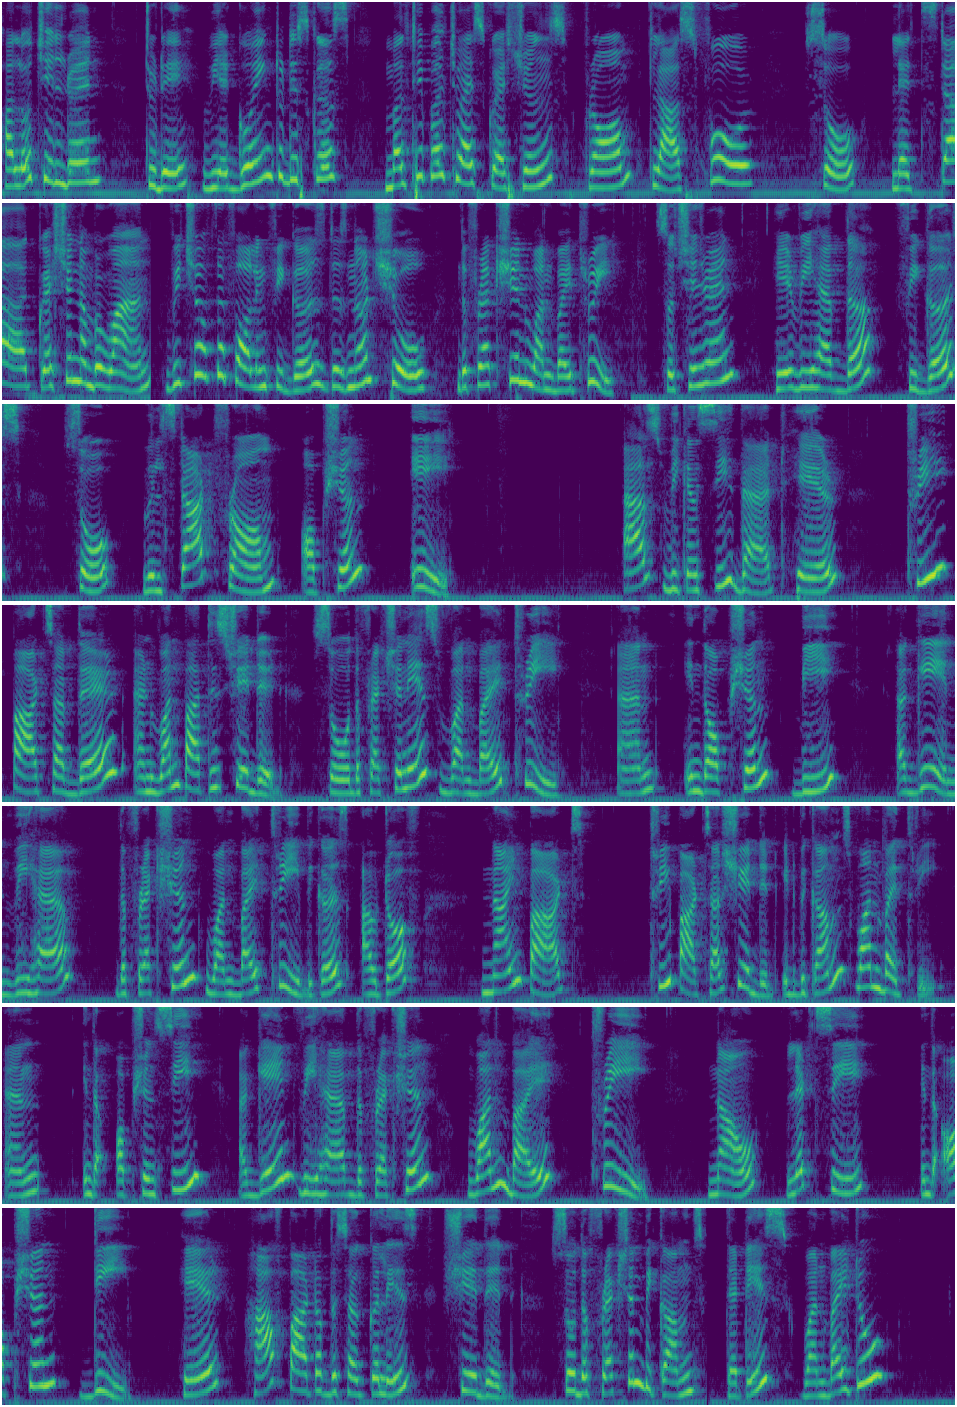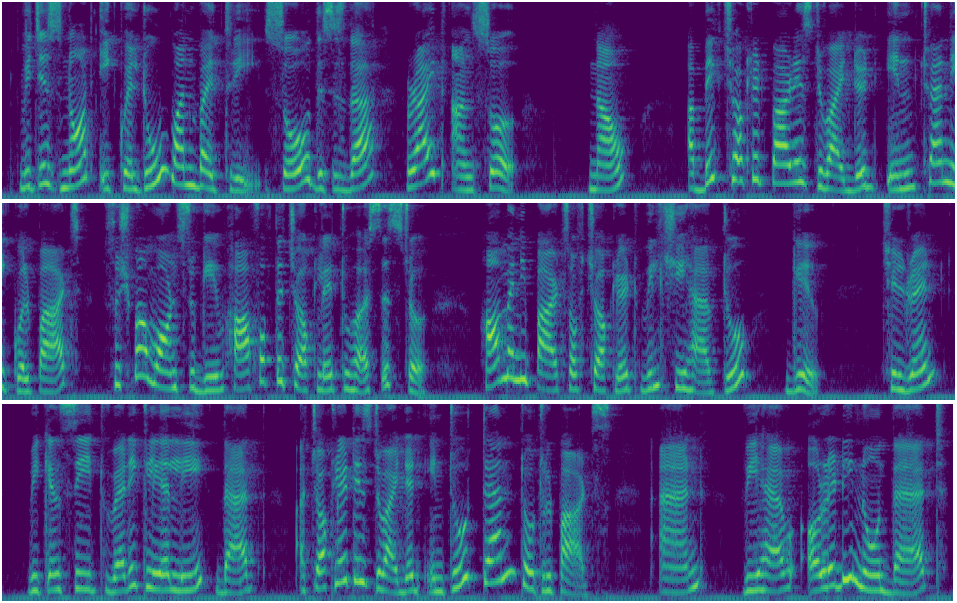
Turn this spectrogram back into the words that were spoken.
Hello children. Today we are going to discuss multiple choice questions from class 4. So, let's start. Question number 1. Which of the following figures does not show the fraction 1 by 3? So children, here we have the figures. So, we'll start from option A. As we can see that here three parts are there and one part is shaded. So the fraction is 1 by 3. And in the option B, again we have the fraction 1 by 3 because out of 9 parts, 3 parts are shaded. It becomes 1 by 3. And in the option C, again we have the fraction 1 by 3. Now let's see in the option D. Here half part of the circle is shaded. So the fraction becomes that is 1 by 2 which is not equal to 1 by 3. So this is the right answer. Now a big chocolate bar is divided in 10 equal parts. Sushma wants to give half of the chocolate to her sister. How many parts of chocolate will she have to give? Children, we can see it very clearly that a chocolate is divided into 10 total parts and we have already known that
